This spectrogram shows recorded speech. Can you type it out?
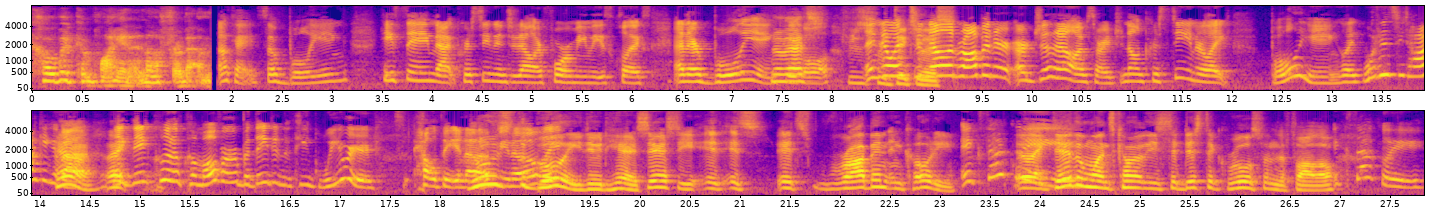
COVID compliant enough for them. Okay, so bullying. He's saying that Christine and Janelle are forming these cliques and they're bullying No, that's people. just and you know what? ridiculous. Janelle and Robyn are, or Janelle, I'm sorry, Janelle and Christine are like bullying. Like, what is he talking about? Yeah, like, like- they could have come over, but they didn't think we were healthy enough. Who's you know, the Like, bully, dude? Here, seriously, it, it's it's Robyn and Cody. exactly. Like they're the ones coming up with these sadistic rules for them to follow. exactly.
